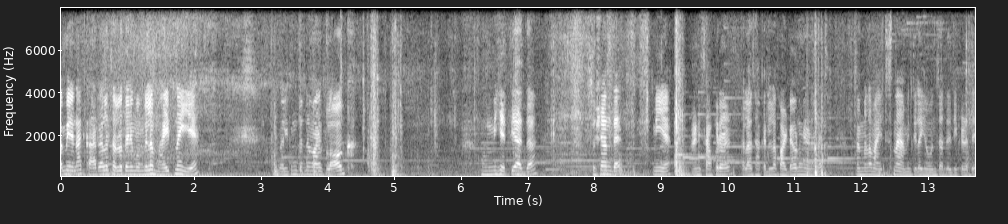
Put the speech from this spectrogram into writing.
आम्ही आहे ना कार्याला चालवत आणि मम्मीला माहीत नाही आहे welcome to the my blog mummy येते आता. सुशांत आहे मी आहे आणि साखर आहे. त्याला साखरेला फाट्यावरून घेणार आहे. पण मला माहीतच नाही आम्ही तिला घेऊन चाललोय तिकडे ते.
